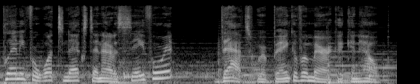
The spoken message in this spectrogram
Planning for what's next and how to save for it? That's where Bank of America can help.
